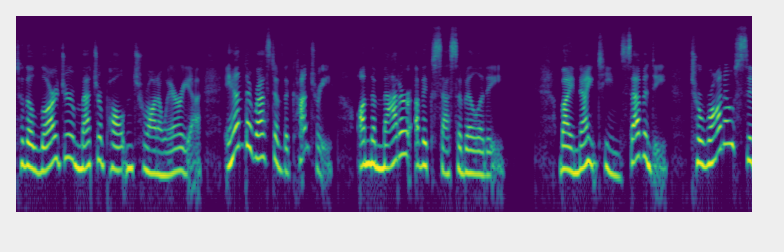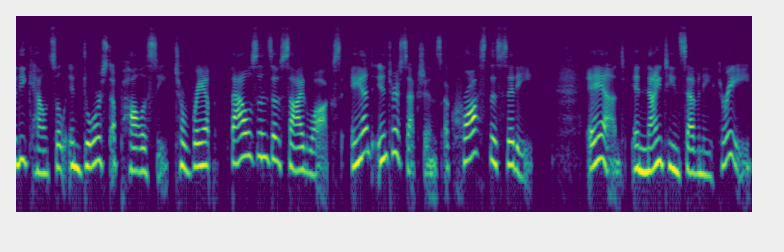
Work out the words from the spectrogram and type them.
to the larger metropolitan Toronto area and the rest of the country on the matter of accessibility. By 1970, Toronto City Council endorsed a policy to ramp thousands of sidewalks and intersections across the city and in 1973,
